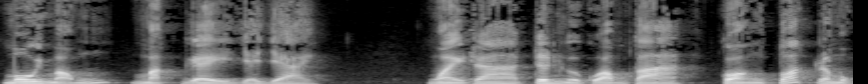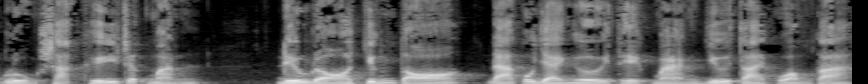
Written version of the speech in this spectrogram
Môi mỏng, mặt gầy và dài. Ngoài ra trên người của ông ta còn toát ra một luồng sát khí rất mạnh. Điều đó chứng tỏ đã có vài người thiệt mạng dưới tay của ông ta.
